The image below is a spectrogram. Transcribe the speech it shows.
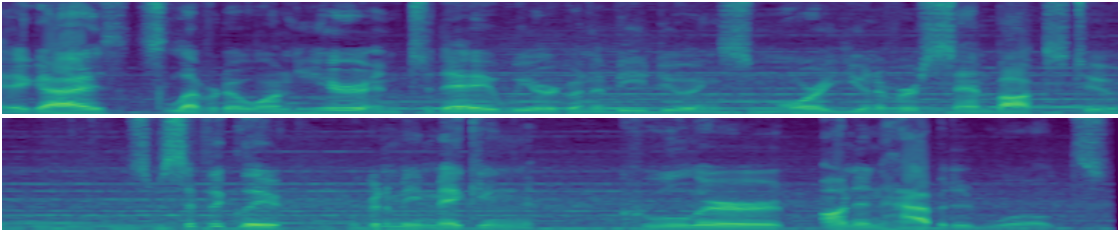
Hey guys, it's Leverd01 here, and today we are going to be doing some more Universe Sandbox 2. Specifically, we're going to be making cooler, uninhabited worlds.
